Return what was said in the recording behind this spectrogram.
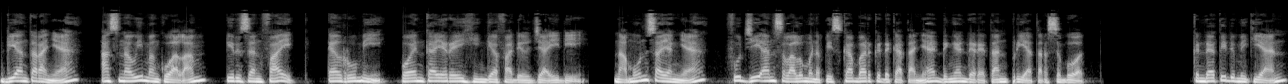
Di antaranya, Asnawi Mangkualam, Irzan Faik, El Rumi, Poen Kairei hingga Fadil Jaidi. Namun sayangnya, Fujian selalu menepis kabar kedekatannya dengan deretan pria tersebut. Kendati demikian,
